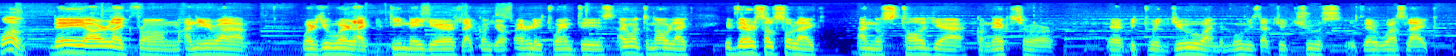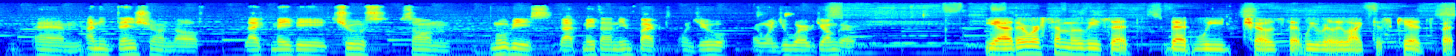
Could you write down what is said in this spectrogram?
well they are like from an era where you were like teenagers like on your early 20s i want to know like if there's also like a nostalgia connection uh, between you and the movies that you choose if there was like um, an intention of like maybe choose some movies that made an impact on you when you were younger Yeah, there were some movies that that we chose that we really liked as kids, but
